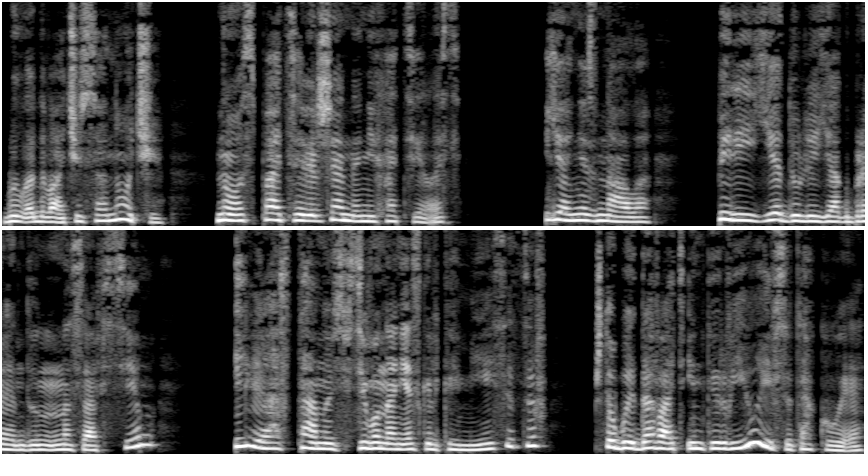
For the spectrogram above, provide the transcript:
Было два часа ночи, но спать совершенно не хотелось. Я не знала, перееду ли я к Брэндону насовсем или останусь всего на несколько месяцев, чтобы давать интервью и все такое.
